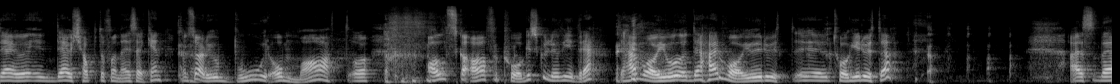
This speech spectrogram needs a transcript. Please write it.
Det er, jo, det er jo kjapt å få ned i sekken, men så er det jo bord og mat og Alt skal av, for toget skulle jo videre. Det her var jo, det her var jo rute, eh, tog i rute. Nei, så det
